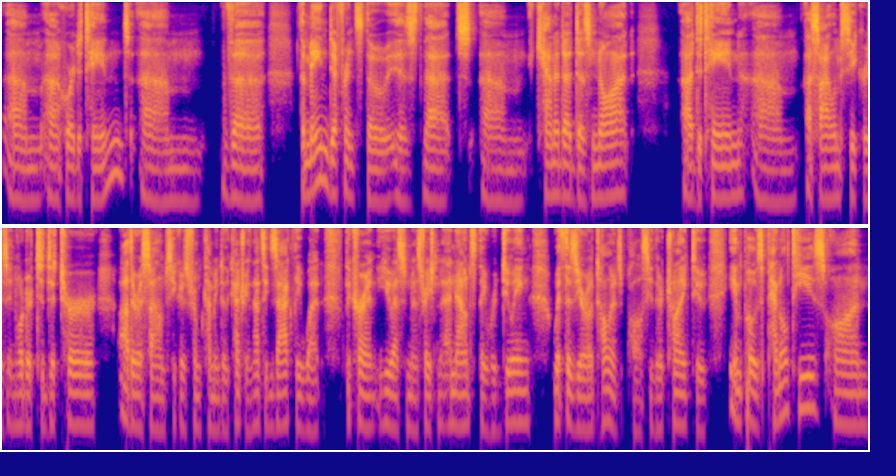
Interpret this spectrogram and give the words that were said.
um, who are detained. Um, the the main difference, though, is that um, Canada does not uh, detain um, asylum seekers in order to deter other asylum seekers from coming to the country. And that's exactly what the current US administration announced they were doing with the zero tolerance policy. They're trying to impose penalties on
